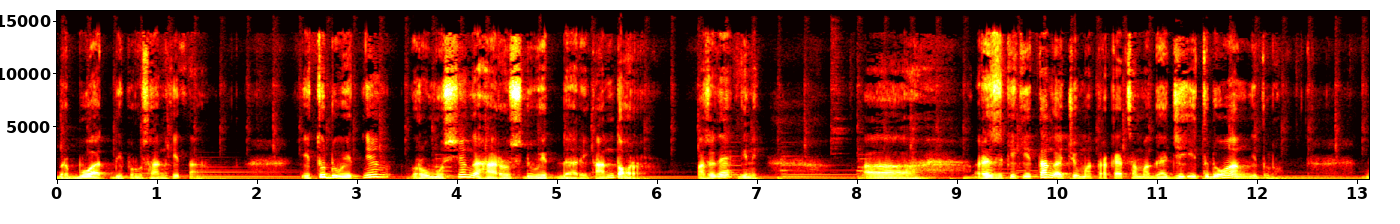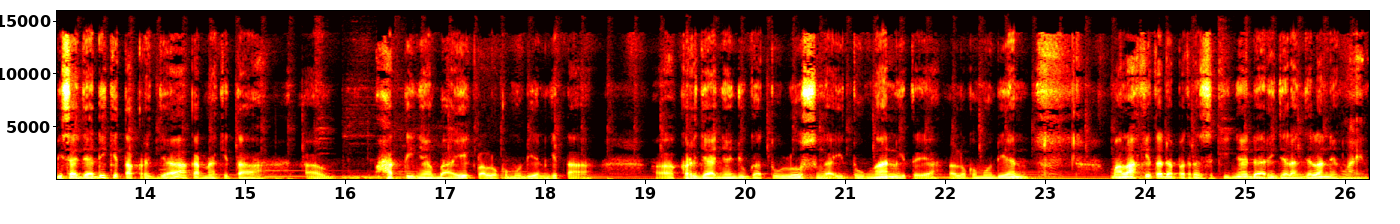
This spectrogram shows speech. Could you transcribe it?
berbuat di perusahaan kita itu duitnya rumusnya nggak harus duit dari kantor. Maksudnya gini, uh, rezeki kita nggak cuma terkait sama gaji itu doang gitu loh. Bisa jadi kita kerja karena kita uh, hatinya baik lalu kemudian kita uh, kerjanya juga tulus nggak hitungan gitu ya. Lalu kemudian malah kita dapat rezekinya dari jalan-jalan yang lain.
